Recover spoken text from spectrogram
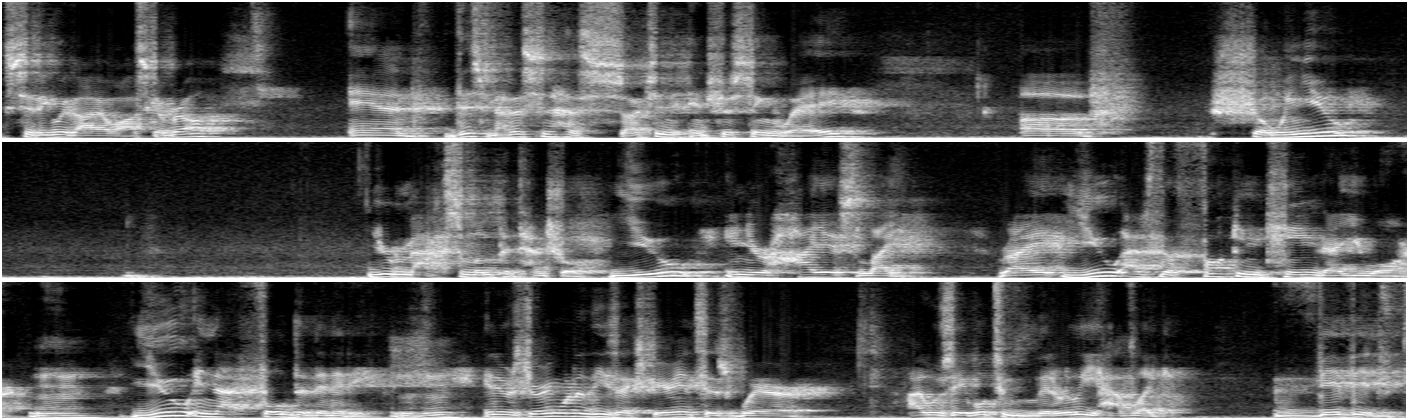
sitting with ayahuasca, bro. And this medicine has such an interesting way of showing you your maximum potential, you in your highest light, right? You as the fucking king that you are, mm-hmm. you in that full divinity. Mm-hmm. And it was during one of these experiences where I was able to literally have like vivid,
